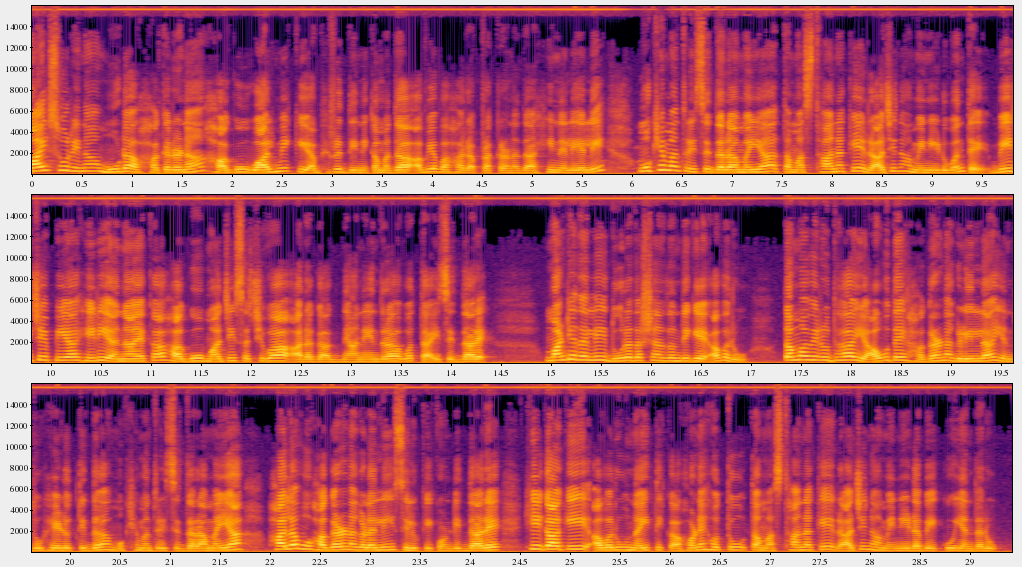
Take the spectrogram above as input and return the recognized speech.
ಮೈಸೂರಿನ ಮೂಡ ಹಗರಣ ಹಾಗೂ ವಾಲ್ಮೀಕಿ ಅಭಿವೃದ್ಧಿ ನಿಗಮದ ಅವ್ಯವಹಾರ ಪ್ರಕರಣದ ಹಿನ್ನೆಲೆಯಲ್ಲಿ ಮುಖ್ಯಮಂತ್ರಿ ಸಿದ್ದರಾಮಯ್ಯ ತಮ್ಮ ಸ್ಥಾನಕ್ಕೆ ರಾಜೀನಾಮೆ ನೀಡುವಂತೆ ಬಿಜೆಪಿಯ ಹಿರಿಯ ನಾಯಕ ಹಾಗೂ ಮಾಜಿ ಸಚಿವ ಅರಗ ಜ್ಞಾನೇಂದ್ರ ಒತ್ತಾಯಿಸಿದ್ದಾರೆ. ಮಂಡ್ಯದಲ್ಲಿ ದೂರದರ್ಶನದೊಂದಿಗೆ ಅವರು, ತಮ್ಮ ವಿರುದ್ಧ ಯಾವುದೇ ಹಗರಣಗಳಿಲ್ಲ ಎಂದು ಹೇಳುತ್ತಿದ್ದ ಮುಖ್ಯಮಂತ್ರಿ ಸಿದ್ದರಾಮಯ್ಯ ಹಲವು ಹಗರಣಗಳಲ್ಲಿ ಸಿಲುಕಿಕೊಂಡಿದ್ದಾರೆ. ಹೀಗಾಗಿ ಅವರು ನೈತಿಕ ಹೊಣೆ ಹೊತ್ತು ತಮ್ಮ ಸ್ಥಾನಕ್ಕೆ ರಾಜೀನಾಮೆ ನೀಡಬೇಕು ಎಂದರು.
